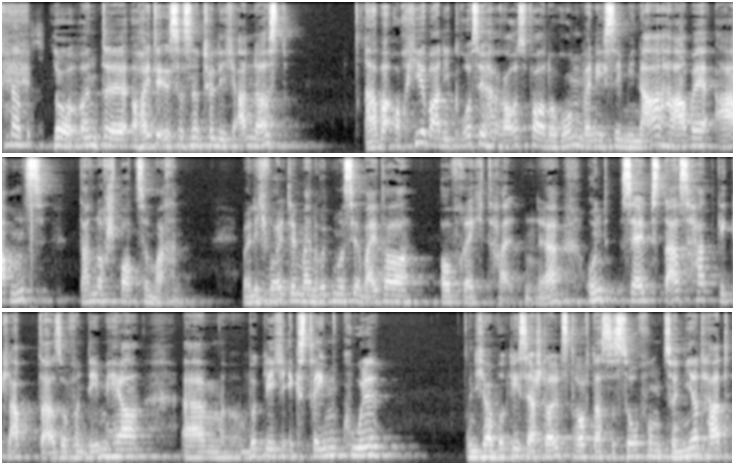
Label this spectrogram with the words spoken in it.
Ich. So, und äh, heute ist es natürlich anders. Aber auch hier war die große Herausforderung, wenn ich Seminar habe, abends dann noch Sport zu machen. Weil ich mhm. wollte meinen Rhythmus ja weiter aufrecht halten. Ja. Und selbst das hat geklappt. Also von dem her ähm, wirklich extrem cool, und ich war wirklich sehr stolz darauf, dass es so funktioniert hat,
